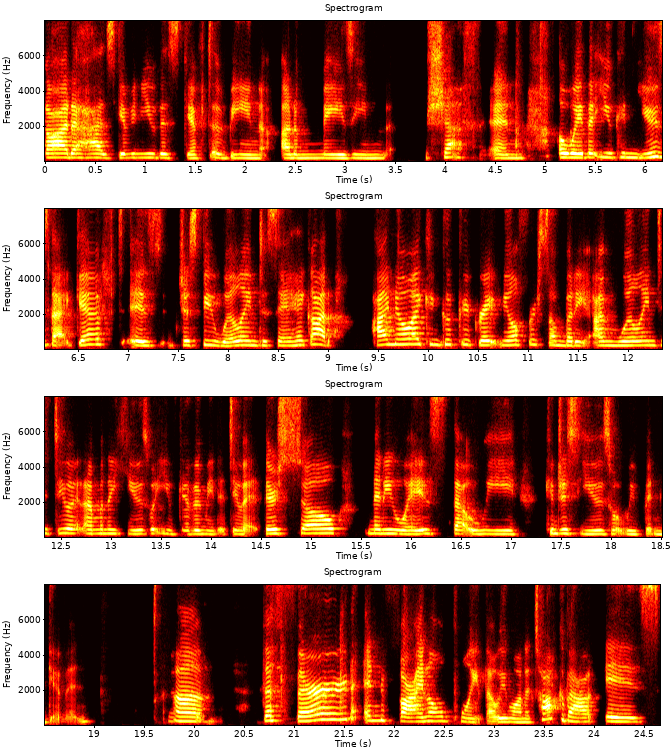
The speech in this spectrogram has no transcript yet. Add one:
God has given you this gift of being an amazing chef and a way that you can use that gift is just be willing to say hey god I know I can cook a great meal for somebody. I'm willing to do it. I'm going to use what you've given me to do it. There's so many ways that we can just use what we've been given. Um, the third and final point that we want to talk about is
